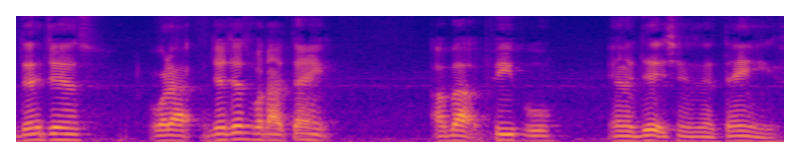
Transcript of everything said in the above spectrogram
that just what I that's just what I think about people and addictions and things.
